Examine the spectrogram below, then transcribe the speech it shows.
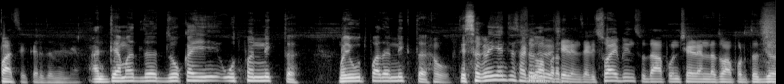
पाच एकर जमीन आहे. आणि त्यामधलं जो काही उत्पन्न निघतं म्हणजे उत्पादन निघतं हो. ते सगळे यांच्यासाठी सगळं वापरतात. शेळ्यांसाठी. सोयाबीन सुद्धा आपण शेळ्यांनाच वापरतो. जो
